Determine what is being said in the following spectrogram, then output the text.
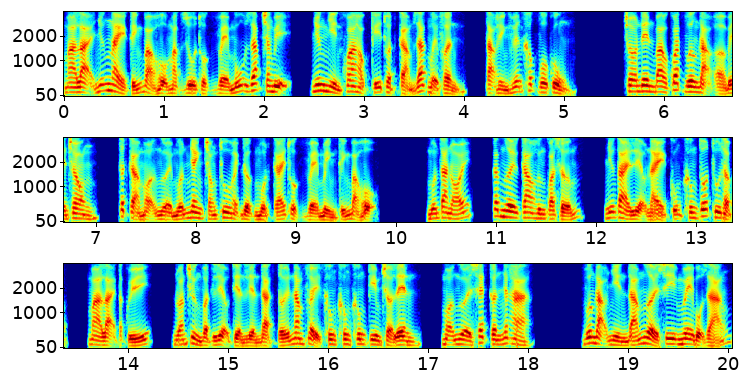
Mà lại những này kính bảo hộ mặc dù thuộc về mũ giáp trang bị, nhưng nhìn khoa học kỹ thuật cảm giác mười phần, tạo hình huyễn khốc vô cùng cho nên bao quát vương đạo ở bên trong, tất cả mọi người muốn nhanh chóng thu hoạch được một cái thuộc về mình kính bảo hộ. Muốn ta nói, các ngươi cao hơn quá sớm, những tài liệu này cũng không tốt thu thập, mà lại tặc quý, đoán chừng vật liệu tiền liền đạt tới năm phẩy không không không kim trở lên, mọi người xét cân nhắc hà vương đạo nhìn đám người si mê bộ dáng,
